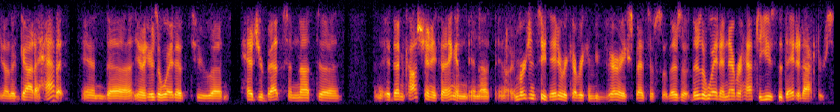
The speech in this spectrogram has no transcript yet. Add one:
you know they've got to have it. And uh, you know, here's a way to to uh, hedge your bets and not. Uh, it doesn't cost you anything, and, and uh, you know, emergency data recovery can be very expensive. So there's a there's a way to never have to use the data doctors,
